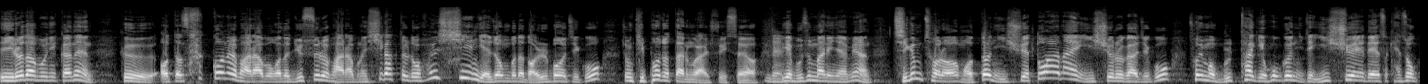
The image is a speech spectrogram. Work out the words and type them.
이러다 보니까는 그 어떤 사건을 바라보거나 뉴스를 바라보는 시각들도 훨씬 예전 예 전보다 넓어지고 좀 깊어졌다는 걸 알 수 있어요. 네. 이게 무슨 말이냐면 지금처럼 어떤 이슈에 또 하나의 이슈를 가지고 소위 뭐 물타기 혹은 이제 이슈에 대해서 계속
